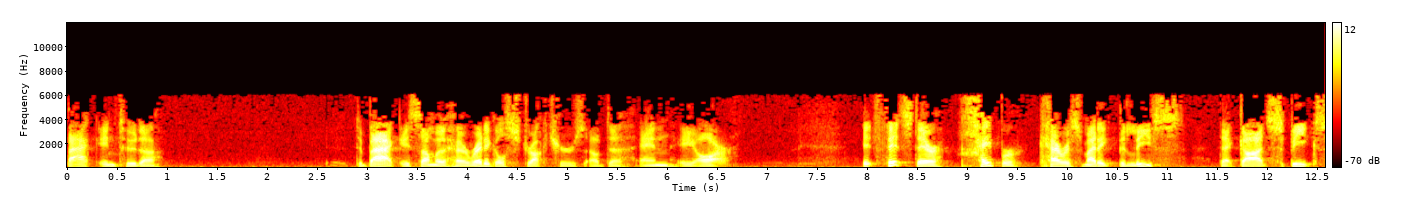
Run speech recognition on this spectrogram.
back into the, to back is some of the heretical structures of the NAR. It fits their hyper charismatic beliefs that God speaks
